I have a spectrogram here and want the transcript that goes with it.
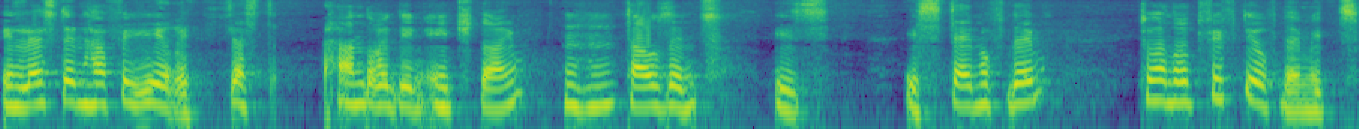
in less than half a year, it's just 100 in each time. Mm-hmm. 1,000 is, is 10 of them. 250 of them. It's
